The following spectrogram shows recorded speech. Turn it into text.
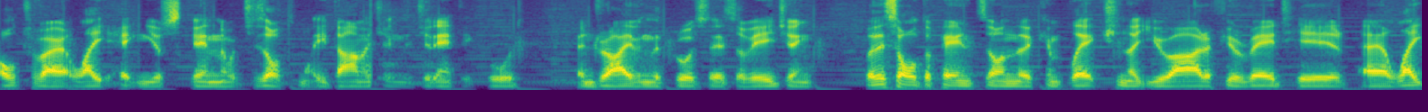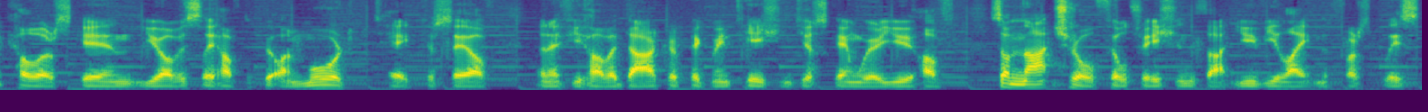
ultraviolet light hitting your skin, which is ultimately damaging the genetic code and driving the process of aging. But this all depends on the complexion that you are. If you're red hair, uh, light colour skin, you obviously have to put on more to protect yourself than if you have a darker pigmentation to your skin where you have some natural filtrations that UV light in the first place.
